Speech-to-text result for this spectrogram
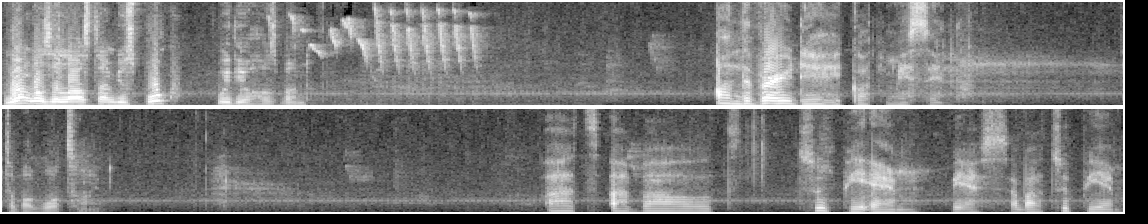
When was the last time you spoke with your husband? On the very day he got missing. It's about what time? At about 2 p.m. Yes, about 2 p.m.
